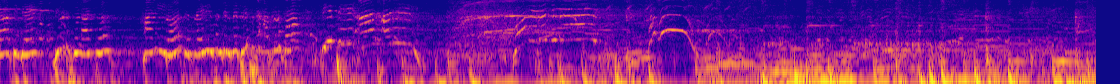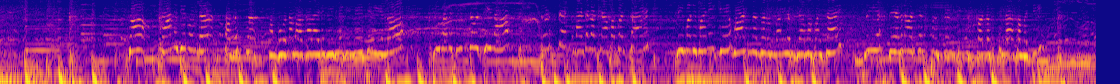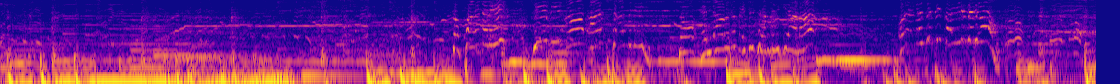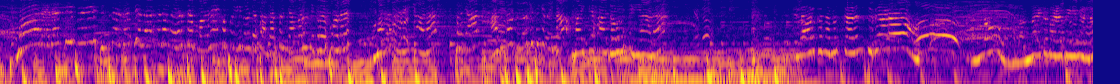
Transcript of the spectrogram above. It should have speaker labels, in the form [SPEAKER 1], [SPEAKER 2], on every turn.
[SPEAKER 1] ഗാതിൻ്റെ beautiful actors Honey Rose is леഡിൻസിൻ്റെ please അഹങ്കര ഗിപി ആർ ഹടി ഹാര രജുനാ സോ സാന്നിധ്യം ഉണ്ട് സദസ്സ് സമ്പൂർണ്ണമാക്കാനായി വീതി വീമേജ് ചെയ്യുന്ന ശ്രീമതി ബിന്ദുജി നാ ദ്രശ്യക മണ്ഡല ഗ്രാമപഞ്ചായത്ത് ശ്രീമതി മണികേ വാർഡ് നമ്പർ 9 ഗ്രാമ by G.S. Devarajan, President, G.S. Kollam Chilla Committee. Jimmy R. Announce
[SPEAKER 2] എല്ലാവർക്കും നമസ്കാരം സുഖാണോ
